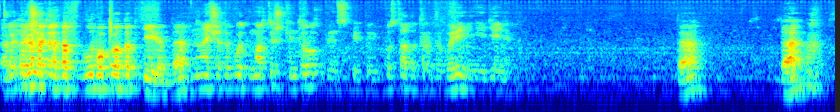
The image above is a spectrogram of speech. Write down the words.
Ну, Рынок значит, адап- глубоко адаптивен, да? Иначе это будет мартышкин труд, в принципе, пустота траты времени и денег. Да, да, это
